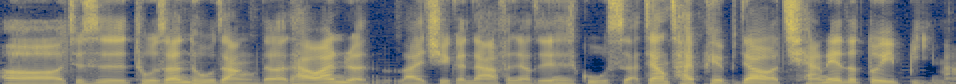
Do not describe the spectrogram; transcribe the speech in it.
呃，就是土生土长的台湾人来去跟大家分享这些故事啊，这样才可以比较有强烈的对比嘛。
